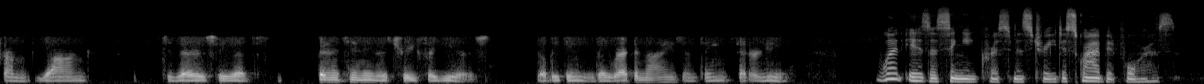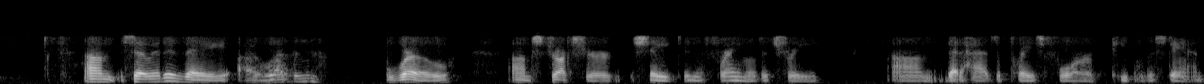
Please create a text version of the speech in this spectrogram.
from young to those who have been attending the tree for years. There'll be things that they recognize and things that are new. What is a singing Christmas tree? Describe it for us. Um, so it is a 11 row um, structure shaped in the frame of a tree um, that has a place for people to stand.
